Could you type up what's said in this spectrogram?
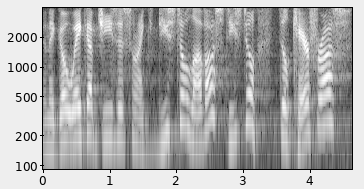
And they go wake up Jesus and like, do you still love us? Do you still, still care for us?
